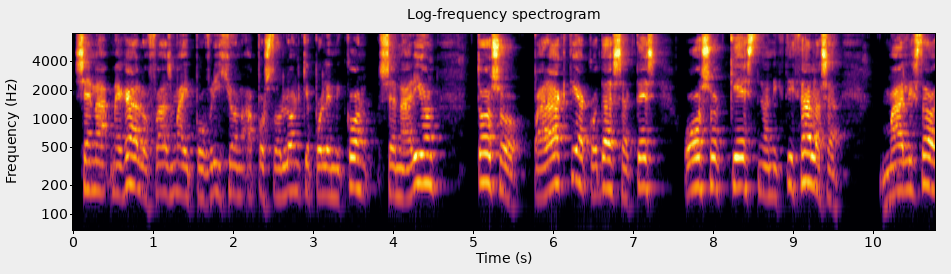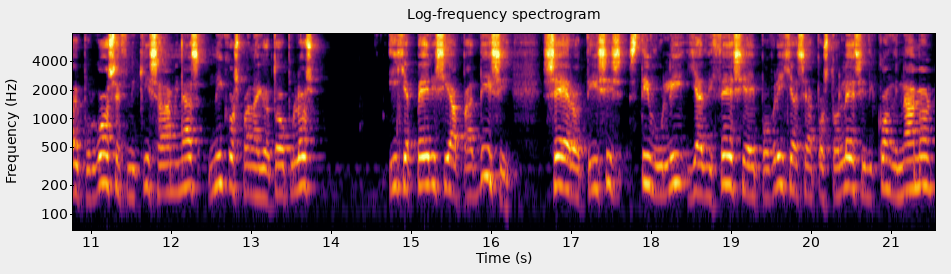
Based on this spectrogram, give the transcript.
σε ένα μεγάλο φάσμα υποβρύχιων αποστολών και πολεμικών σεναρίων τόσο παράκτια κοντά στις ακτές όσο και στην ανοιχτή θάλασσα. Μάλιστα ο Υπουργός Εθνικής Άμυνας Νίκος Παναγιωτόπουλος είχε πέρυσι απαντήσει σε ερωτήσεις στη Βουλή για διθέσια υποβρύχια σε αποστολές ειδικών δυνάμεων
